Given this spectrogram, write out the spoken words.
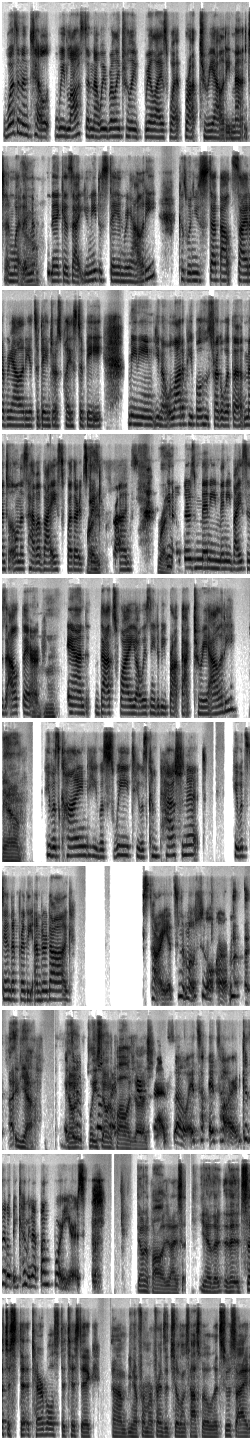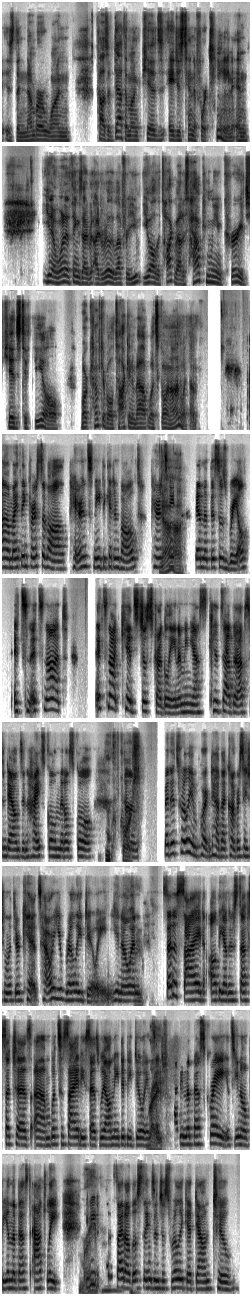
wasn't until we lost him that we really truly realized what brought to reality meant. And what yeah. it meant, Nick, is that you need to stay in reality because when you step outside of reality, it's a dangerous place to be. Meaning, you know, a lot of people who struggle with a mental illness have a vice, whether it's right. drinking drugs. Right. You know, there's many, many vices out there. Mm-hmm. And that's why you always need to be brought back to reality. Yeah. He was kind, he was sweet, he was compassionate. He would stand up for the underdog. Sorry, it's an emotional um I, I, yeah. Don't please don't apologize. So it's it's hard because it'll be coming up on 4 years. Don't apologize. You know, the, the, it's such a st- terrible statistic um, you know, from our friends at Children's Hospital that suicide is the number one cause of death among kids ages 10 to 14. And, you know, one of the things I'd, I'd really love for you, you all to talk about is how can we encourage kids to feel more comfortable talking about what's going on with them? Um, I think first of all, parents need to get involved. Parents yeah. need to understand that this is real. It's it's not it's not kids just struggling. I mean, yes, kids have their ups and downs in high school, middle school. Of course. Um, but it's really important to have that conversation with your kids. How are you really doing? You know, and right. Set aside all the other stuff, such as um, what society says we all need to be doing, right. such as having the best grades, you know, being the best athlete. Right. You need to set aside all those things and just really get down to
